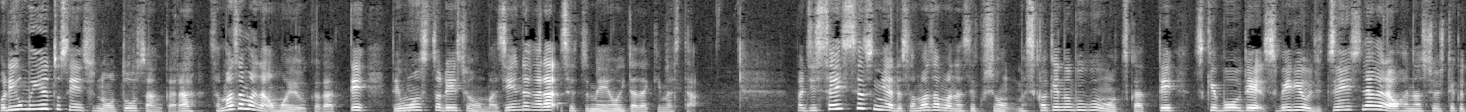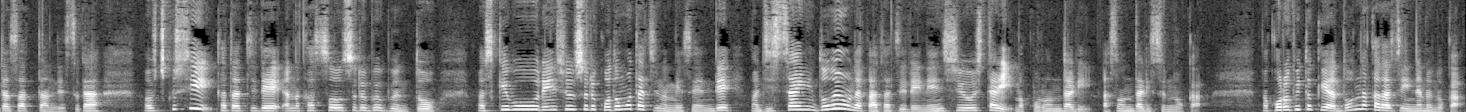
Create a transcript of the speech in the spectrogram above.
堀米雄斗選手のお父さんからさまざまな思いを伺ってデモンストレーションを交えながら説明をいただきました。まあ、実際施設にある様々なセクション、まあ、仕掛けの部分を使ってスケボーで滑りを実演しながらお話をしてくださったんですが、まあ、美しい形であの滑走する部分と、ま、スケボーを練習する子どもたちの目線で、まあ、実際にどのような形で練習をしたり、ま、転んだり遊んだりするのか、まあ、転び時はどんな形になるのか、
